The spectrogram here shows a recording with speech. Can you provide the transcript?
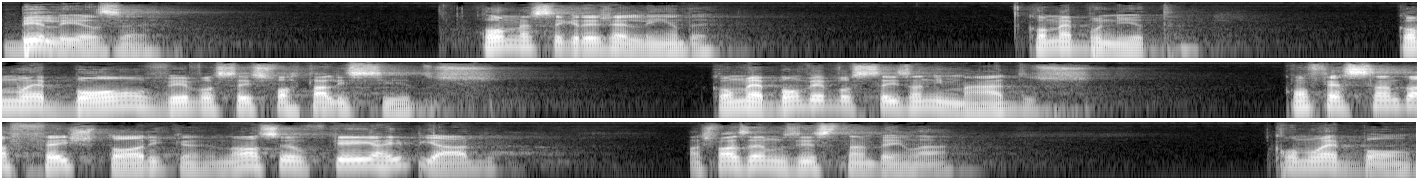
beleza. Como essa igreja é linda. Como é bonita. Como é bom ver vocês fortalecidos. Como é bom ver vocês animados, confessando a fé histórica. Nossa, eu fiquei arrepiado. Nós fazemos isso também lá. Como é bom.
